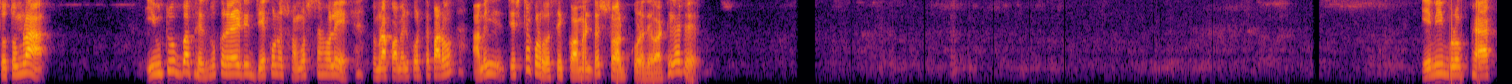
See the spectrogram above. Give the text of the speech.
তো তোমরা ইউটিউব বা ফেসবুক রিলেটেড যে কোনো সমস্যা হলে তোমরা কমেন্ট করতে পারো। আমি চেষ্টা করব সেই কমেন্টটা সলভ করে দেওয়ার, ঠিক আছে? এবি ব্রো ফ্যাক্ট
